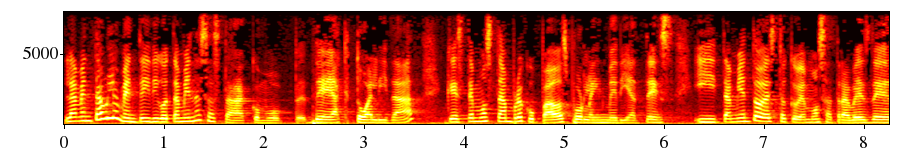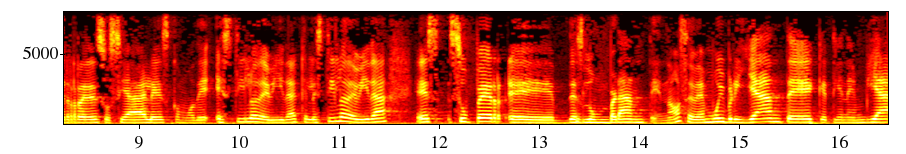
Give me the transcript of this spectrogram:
Lamentablemente, y digo, también es hasta como de actualidad, que estemos tan preocupados por la inmediatez. Y también todo esto que vemos a través de redes sociales, como de estilo de vida, que el estilo de vida es súper eh, deslumbrante, ¿no? Se ve muy brillante, que tienen viajes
